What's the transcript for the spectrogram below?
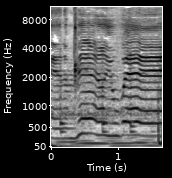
in a million ways.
